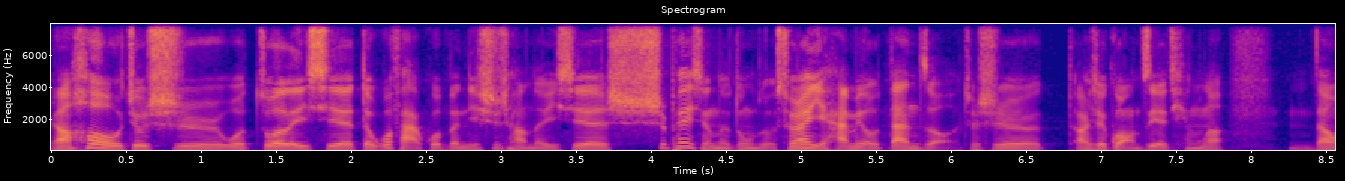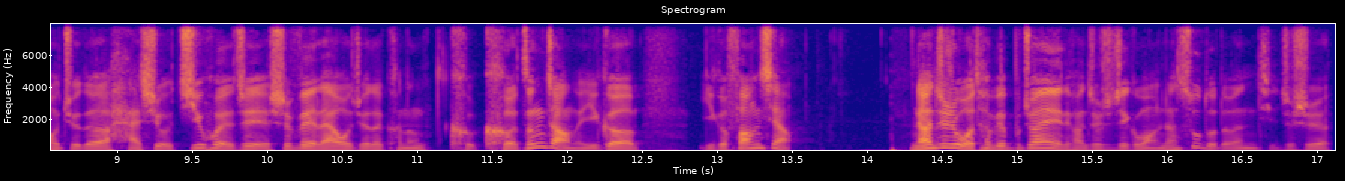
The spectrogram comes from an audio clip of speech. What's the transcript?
然后就是我做了一些德国、法国本地市场的一些适配性的动作，虽然也还没有单子，就是而且广子也停了，嗯，但我觉得还是有机会，这也是未来我觉得可能可可增长的一个一个方向。然后就是我特别不专业的地方，就是这个网站速度的问题。就是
